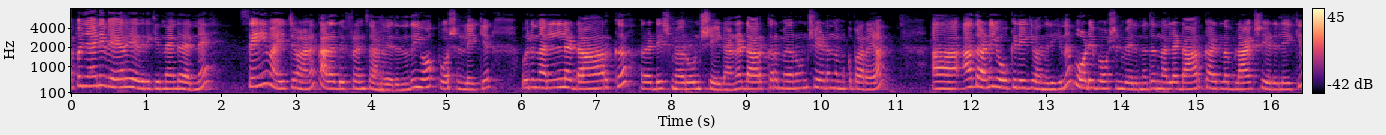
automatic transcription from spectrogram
അപ്പോൾ ഞാൻ വേറെ ചെയ്തിരിക്കുന്നതിന്റെ തന്നെ സെയിം ഐറ്റം ആണ് കളർ ഡിഫറൻസ് ആണ് വരുന്നത്. യോക്ക് പോർഷനിലേക്ക് ഒരു നല്ല ഡാർക്ക് റെഡിഷ് മെറൂൺ ഷെയ്ഡാണ് ഡാർക്കർ മെറൂൺ ഷെയ്ഡ് എന്ന് നമുക്ക് പറയാം. അതാണ് യോക്കിലേക്ക് വന്നിരിക്കുന്നത്. ബോഡി പോർഷൻ വരുന്നത്. നല്ല ഡാർക്ക് ആയിട്ടുള്ള ബ്ലാക്ക് ഷെയ്ഡിലേക്ക്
